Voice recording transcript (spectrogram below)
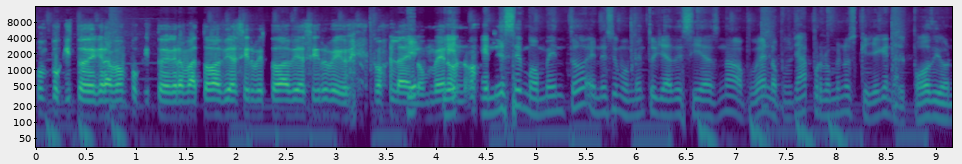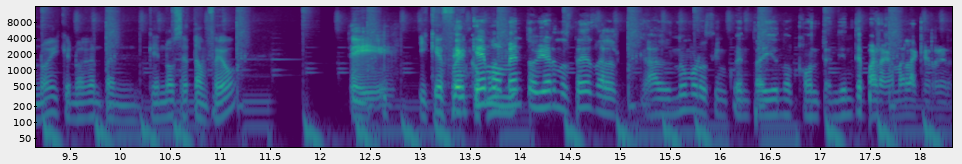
un poquito de grava, un poquito de grava, todavía sirve, todavía sirve, güey, como la del Que- Homero, que ¿no? En ese momento, en ese momento ya decías, no, pues bueno, pues ya por lo menos que lleguen al podio, ¿no? Y que no hagan tan, que no sea tan feo. Sí. ¿Y qué fue? ¿En qué momento vieron ustedes al, al número 51 contendiente para ganar la carrera?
